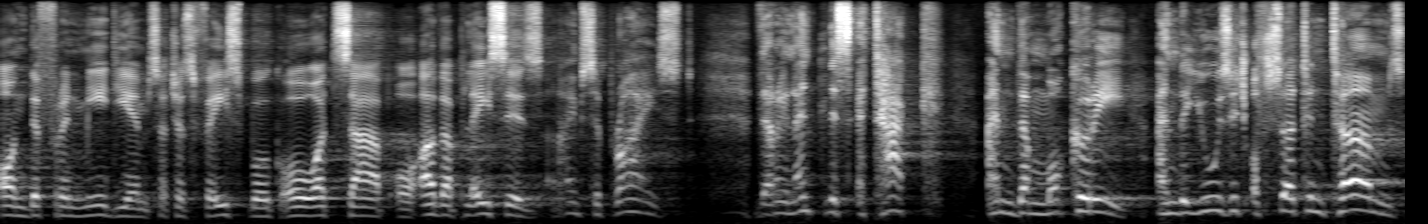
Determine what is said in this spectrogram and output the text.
on different mediums such as Facebook or WhatsApp or other places, and I'm surprised. The relentless attack and the mockery and the usage of certain terms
